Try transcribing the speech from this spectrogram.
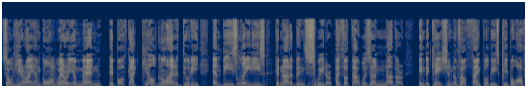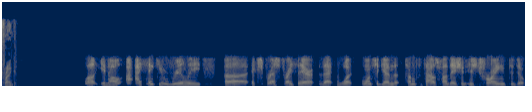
So here I am going, where are your men? They both got killed in the line of duty, and these ladies could not have been sweeter. I thought that was another indication of how thankful these people are, Frank. Well, you know, I, think you really uh, expressed right there that what, once again, the Tunnel to Towers Foundation is trying to do.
